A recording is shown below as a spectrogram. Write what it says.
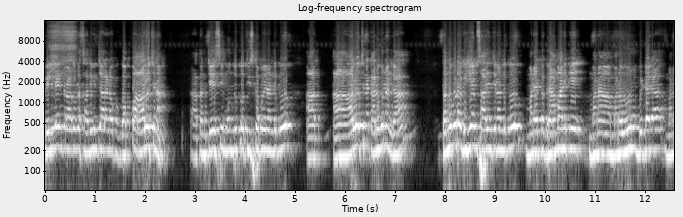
పెళ్ళైన తర్వాత కూడా చదివించాలనే ఒక గొప్ప ఆలోచన అతను చేసి ముందుకు తీసుకుపోయినందుకు ఆ ఆ ఆలోచనకు అనుగుణంగా తను కూడా విజయం సాధించినందుకు మన యొక్క గ్రామానికి మన మన ఊరు బిడ్డగా మన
